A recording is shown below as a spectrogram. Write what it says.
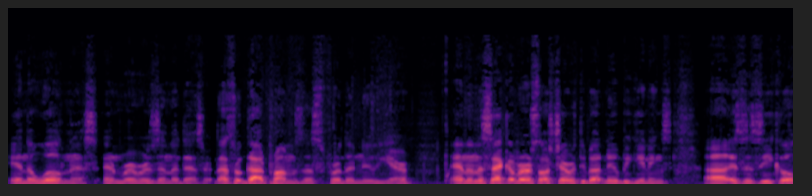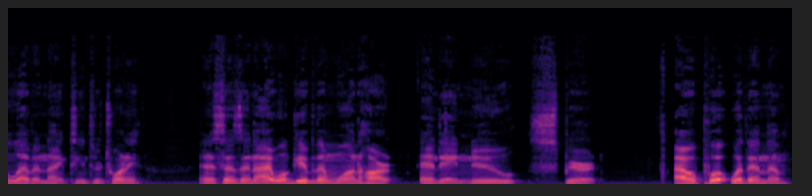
in the wilderness and rivers in the desert. That's what God promised us for the new year. And then the second verse I'll share with you about new beginnings uh, is Ezekiel 11, 19 through 20. And it says, And I will give them one heart and a new spirit. I will put within them.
